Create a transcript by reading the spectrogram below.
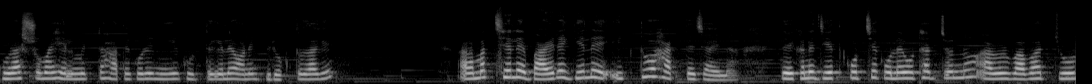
ঘোরার সময় হেলমেটটা হাতে করে নিয়ে ঘুরতে গেলে অনেক বিরক্ত লাগে। আর আমার ছেলে বাইরে গেলে একটুও হাঁটতে চায় না। তো এখানে জেদ করছে কোলে ওঠার জন্য আর ওর বাবা জোর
